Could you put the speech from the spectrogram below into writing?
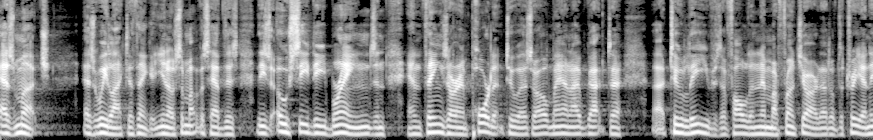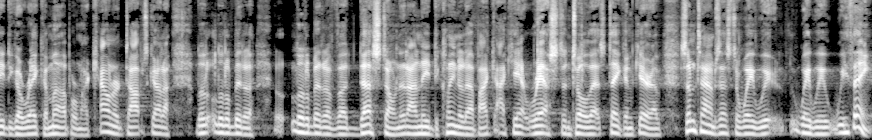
as much as we like to think it. You know, some of us have this these OCD brains, and and things are important to us. Oh man, I've got uh, uh, two leaves have fallen in my front yard out of the tree. I need to go rake them up, or my countertop's got a little, little bit of little bit of uh, dust on it. I need to clean it up. I, I can't rest until that's taken care of. Sometimes that's the way we way we, we think.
